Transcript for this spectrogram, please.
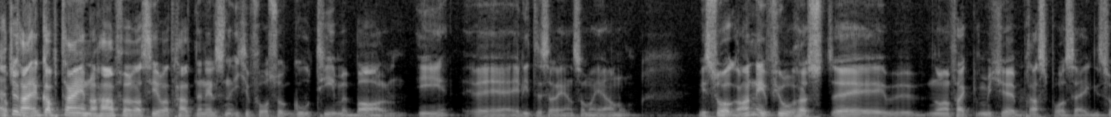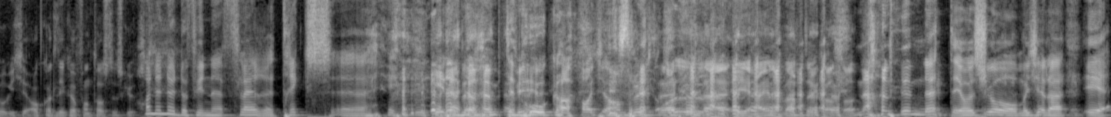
kaptein, kaptein og hærfører Sivert Helte Nilsen ikke får så god tid med ballen i eh, Eliteserien som han gjør nå. Vi så han i fjor høst, eh, når han fikk mye press på seg. Så ikke akkurat like fantastisk ut. Han er nødt til å finne flere triks eh, i den berømte boka. Har ikke han brukt alle i hele verktøykassa? Nei, han er nødt til å se om ikke det er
